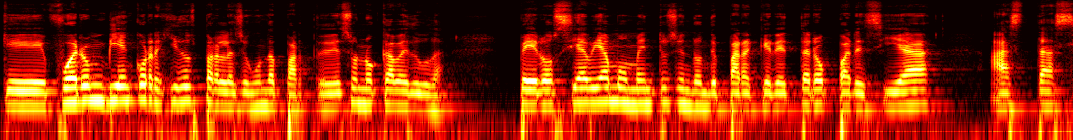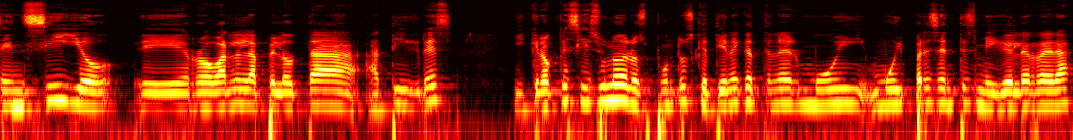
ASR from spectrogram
que fueron bien corregidos para la segunda parte, de eso no cabe duda. Pero sí había momentos en donde para Querétaro parecía hasta sencillo eh, robarle la pelota a Tigres y creo que sí es uno de los puntos que tiene que tener muy muy presentes Miguel Herrera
